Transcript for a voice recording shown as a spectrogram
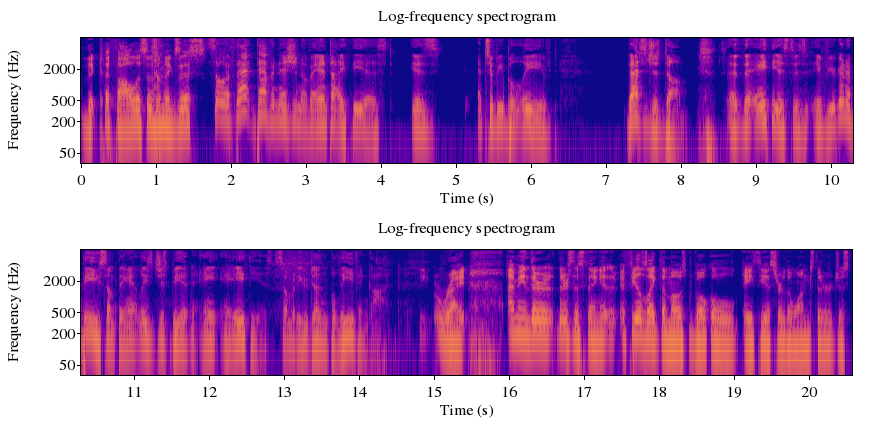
that Catholicism exists? So if that definition of anti-theist is to be believed, that's just dumb. Uh, the atheist is if you're going to be something, at least just be an a- atheist, somebody who doesn't believe in God. Right. I mean, there there's this thing. It, it feels like the most vocal atheists are the ones that are just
